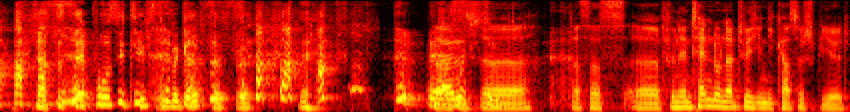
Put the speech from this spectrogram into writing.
das ist der positivste Begriff Das dafür. ja, das stimmt. äh, dass das äh, für Nintendo natürlich in die Kasse spielt.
